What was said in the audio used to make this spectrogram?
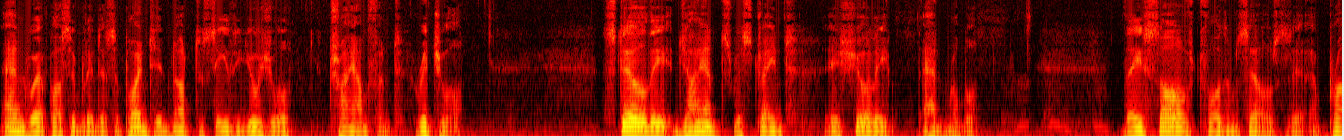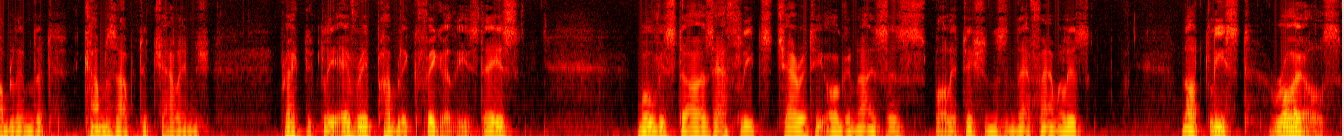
and were possibly disappointed not to see the usual triumphant ritual. Still, the giant's restraint is surely admirable. They solved for themselves a problem that comes up to challenge practically every public figure these days movie stars, athletes, charity organizers, politicians and their families, not least royals,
